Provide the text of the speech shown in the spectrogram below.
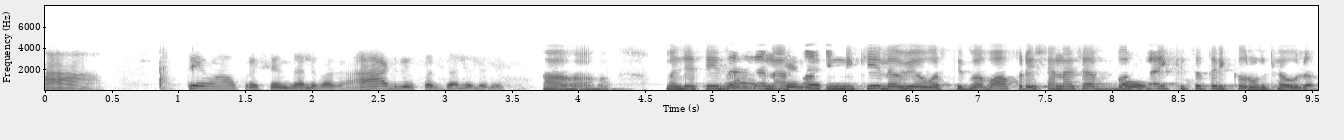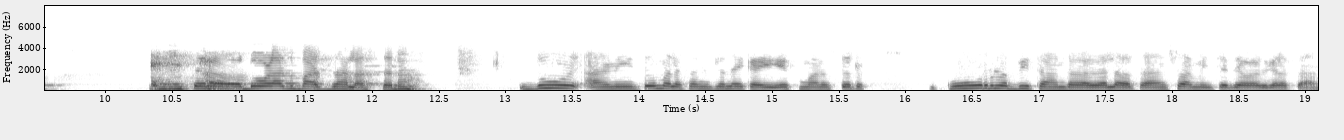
हा. तेव्हा ऑपरेशन झालं बघा. आठ दिवसात झालं लगेच. हा हा हा. म्हणजे ते झालं ना ते जर- स्वामींनी केलं व्यवस्थित. बाबा ऑपरेशनाच्या हो. लायकीचं तरी करून ठेवलं. नाहीतर डोळाच बाद झाला असता ना? दूर आणि तो मला सांगितलं नाही काही एक माणूस तर पूर्ण भीत आंधळा झाला होता आणि स्वामींच्या देवळात गेला होता.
